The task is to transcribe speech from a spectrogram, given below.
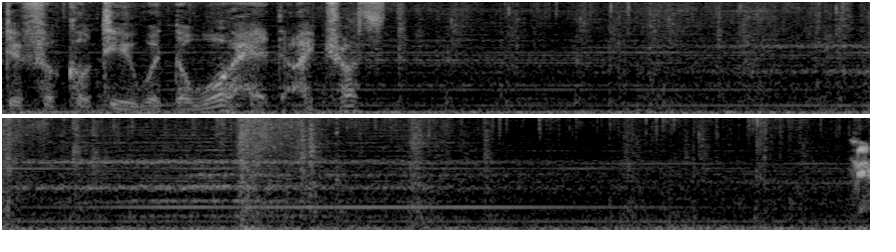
difficulty with the warhead, I trust. Nah,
